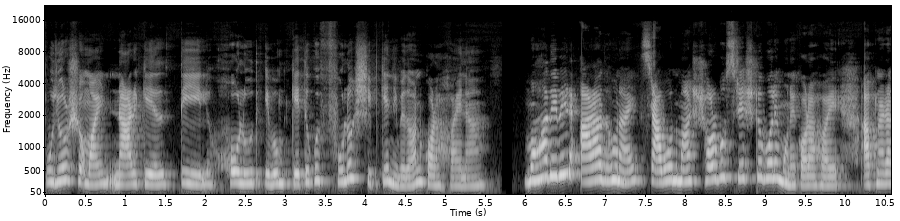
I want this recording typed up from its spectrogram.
পুজোর সময় নারকেল, তিল, হলুদ এবং কেতকী ফুলও শিবকে নিবেদন করা হয় না। মহাদেবের আরাধনায় শ্রাবণ মাস সর্বশ্রেষ্ঠ বলে মনে করা হয়। আপনারা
